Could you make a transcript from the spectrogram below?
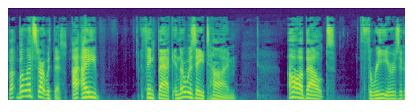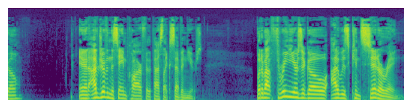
but but let's start with this. I, I think back, and there was a time, oh, about three years ago, and I've driven the same car for the past like seven years. But about three years ago, I was considering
